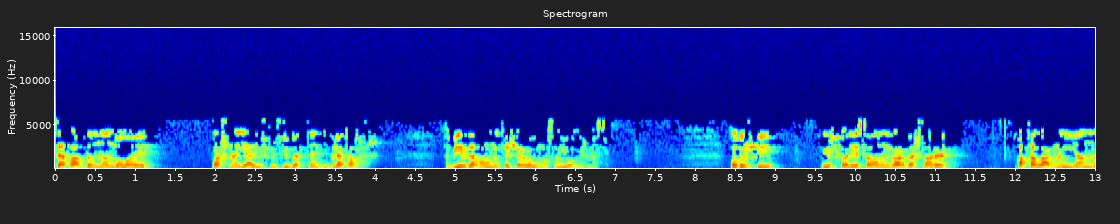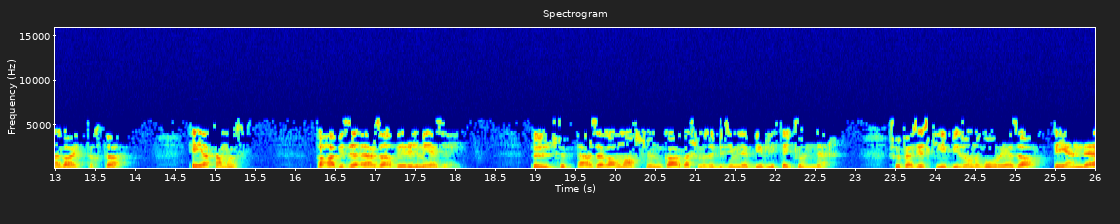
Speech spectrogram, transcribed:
səhv addımdan dolayı başına gəlmiş müsibətdən ibrət alır. Bir daha onu təkrar olunmasına yol verməz. Odur ki, Yusuf Aleyhisselamın qardaşları atalarının yanına qayıtdıqda, Ey atamız, daha bizə ərzaq verilməyəcək, ölçüb ərzaq almaq üçün qardaşımızı bizimlə birlikdə göndər. Şübhəsiz ki, biz onu qoruyacaq deyəndə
